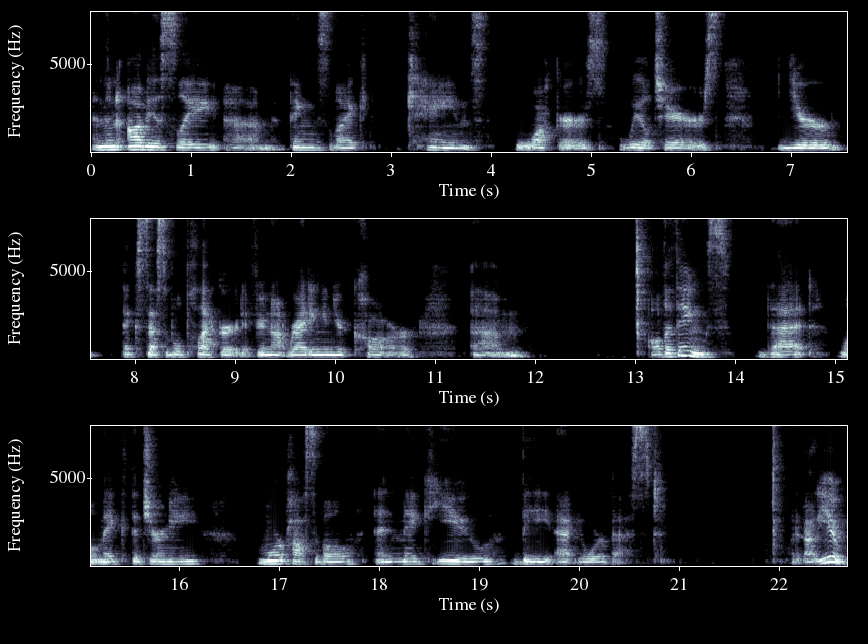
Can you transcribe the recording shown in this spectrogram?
And then obviously um, things like canes, walkers, wheelchairs, your accessible placard if you're not riding in your car, um, all the things that will make the journey more possible and make you be at your best. What about you?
